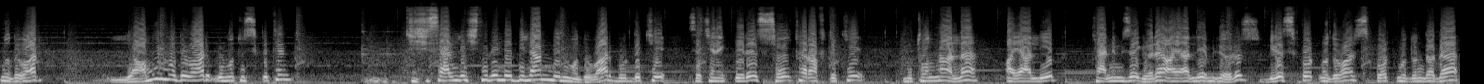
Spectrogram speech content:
modu var. Yağmur modu var. Bu motosikletin kişiselleştirilebilen bir modu var. Buradaki seçenekleri sol taraftaki butonlarla ayarlayıp kendimize göre ayarlayabiliyoruz. Bir de sport modu var. Sport modunda da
